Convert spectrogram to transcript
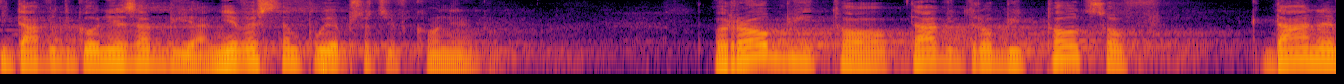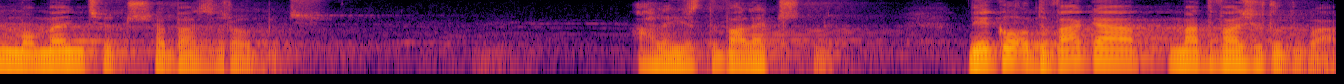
I Dawid go nie zabija, nie występuje przeciwko niego. Robi to, Dawid robi to, co w danym momencie trzeba zrobić. Ale jest waleczny. Jego odwaga ma dwa źródła.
